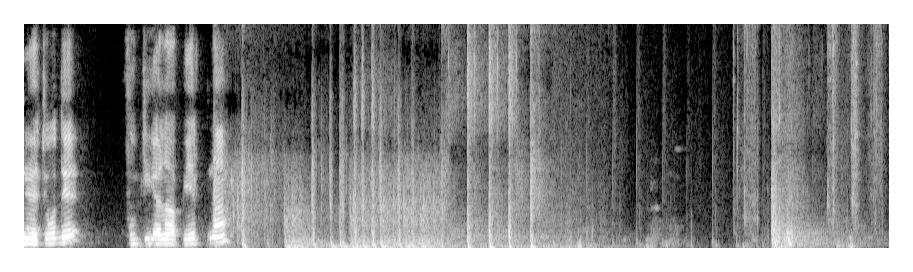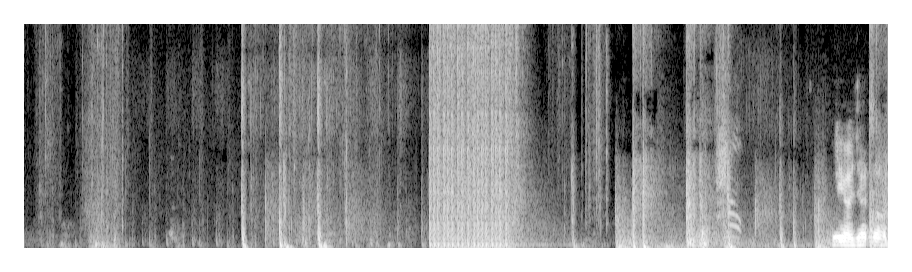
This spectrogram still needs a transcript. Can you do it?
ને ચોદે ફૂટિયાના પેટના. લ્યો જતો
